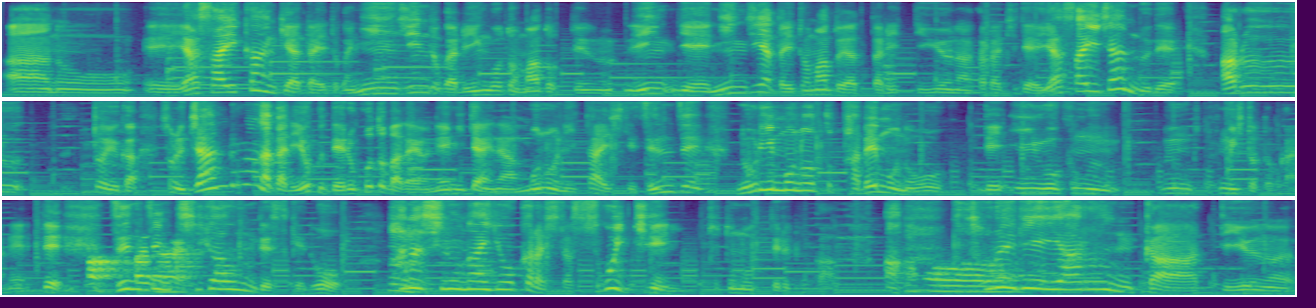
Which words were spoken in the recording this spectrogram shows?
あの、えー、野菜関係やったりとか人参とかりんごトマトっていうのりん人参やったりトマトやったりっていうような形で野菜ジャンルであるというかそのジャンルの中でよく出る言葉だよねみたいなものに対して全然乗り物と食べ物をで韻を踏む踏む人とかね。で全然違うんですけど、話の内容からしたらすごい綺麗に整ってるとかあそれでやるんかっていうのは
